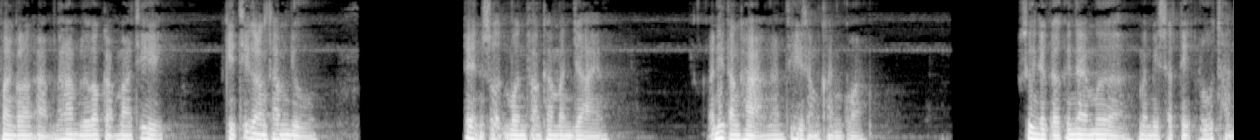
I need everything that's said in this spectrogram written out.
ฟันกำลังอาบน้ำหรือว่ากลับมาที่กิจที่กำลังทำอยู่เช่นสวดมนต์ฟังคำบรรยาย อันนี้ต่างหากนะที่สำคัญกว่า ซึ่งจะเกิดขึ้นได้เมื่อมันมีสติรู้ทัน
